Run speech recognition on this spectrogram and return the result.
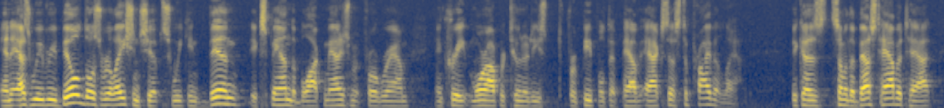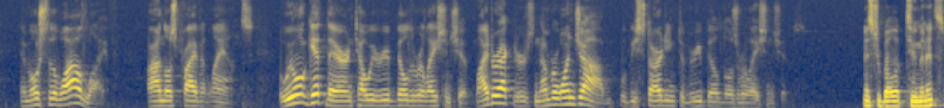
And as we rebuild those relationships, we can then expand the block management program and create more opportunities for people to have access to private land. Because some of the best habitat and most of the wildlife are on those private lands. But we won't get there until we rebuild a relationship. My director's number one job will be starting to rebuild those relationships. Mr. Bullock, two minutes.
